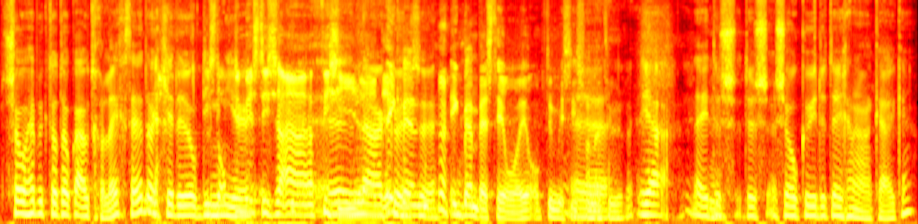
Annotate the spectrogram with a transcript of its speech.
zo heb ik dat ook uitgelegd, hè, dat je er op die manier... optimistische eh, visie. naar. Ik kunt, ben, ik ben best heel, heel optimistisch van nature. Ja, nee, dus, dus zo kun je er tegenaan kijken.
